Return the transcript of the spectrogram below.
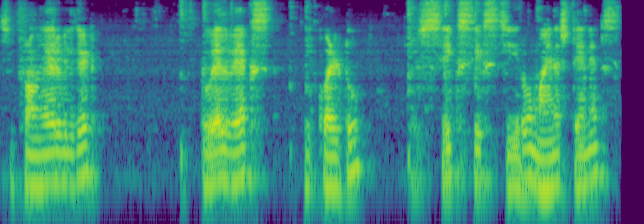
So from here we'll get 12x equal to 660 minus 10x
